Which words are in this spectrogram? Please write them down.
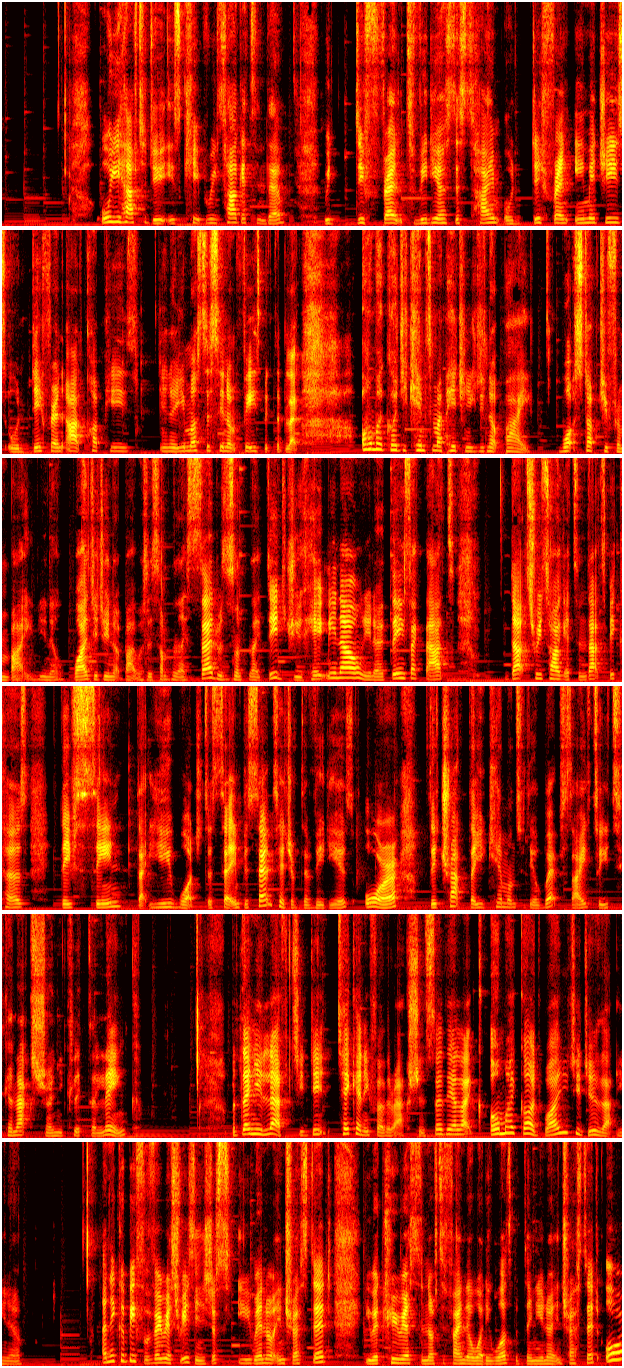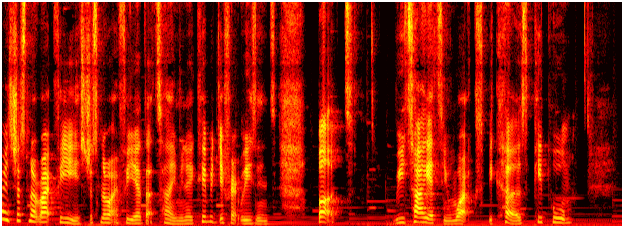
All you have to do is keep retargeting them with different videos this time, or different images, or different ad copies. You know, you must have seen on Facebook, be like, oh my god, you came to my page and you did not buy. What stopped you from buying? You know, why did you not buy? Was it something I said? Was it something I did? Did you hate me now? You know, things like that. That's retargeting. That's because they've seen that you watched a certain percentage of the videos or they tracked that you came onto their website so you took an action you clicked a link but then you left you didn't take any further action so they're like oh my god why did you do that you know and it could be for various reasons just you were not interested you were curious enough to find out what it was but then you're not interested or it's just not right for you it's just not right for you at that time you know it could be different reasons. But retargeting works because people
